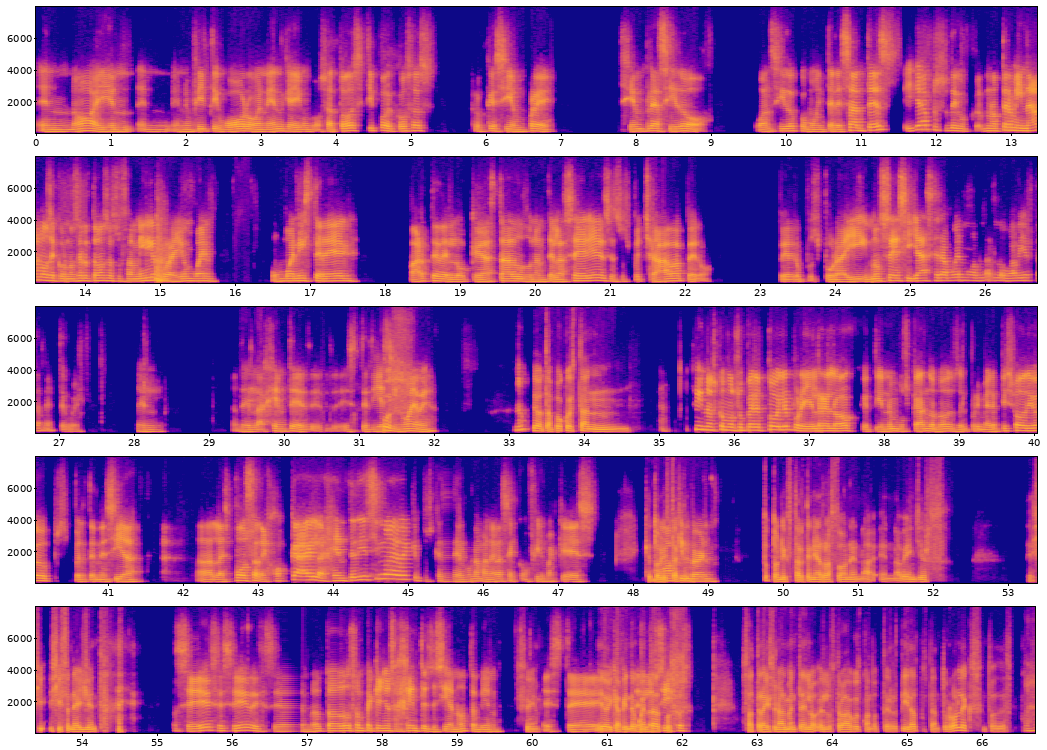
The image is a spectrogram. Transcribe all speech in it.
en, ¿no? Ahí en, en, en Infinity War o en Endgame, o sea, todo ese tipo de cosas, creo que siempre, siempre ha sido o han sido como interesantes y ya pues digo, no terminamos de conocer a todos a su familia, por ahí un buen, un buen easter egg, parte de lo que ha estado durante la serie, se sospechaba, pero, pero pues por ahí, no sé si ya será bueno hablarlo abiertamente, güey, del, de la gente de, este 19. Pues, ¿No? Pero tampoco es tan Sí, no es como un super spoiler, por ahí el reloj que tienen buscando, ¿no? Desde el primer episodio, pues pertenecía a la esposa de Hawkeye, la gente 19, que pues que de alguna manera se confirma que es que Tony Stark, Tony Stark tenía razón en, en Avengers. she's an agent. Sí, sí, sí, ¿no? Todos son pequeños agentes, decía, ¿no? También. Sí. Este, y que a fin de, cuentas, pues, o sea, tradicionalmente en, los trabajos cuando te retiras, pues te dan tu Rolex. Entonces. Pues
